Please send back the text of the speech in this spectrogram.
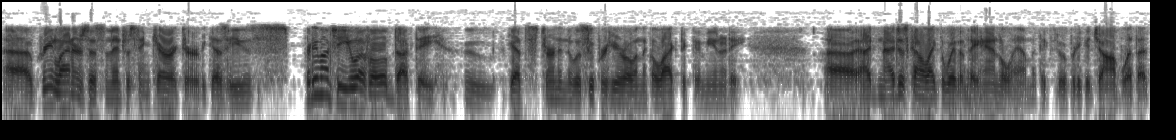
Uh, Green Lantern's just an interesting character because he's pretty much a UFO abductee who gets turned into a superhero in the galactic community. Uh, I, I just kind of like the way that they handle him. I think they do a pretty good job with it.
